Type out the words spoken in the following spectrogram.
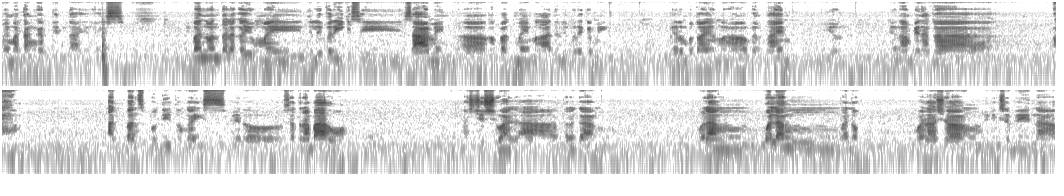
may matanggap din tayo guys iba naman talaga yung may delivery kasi sa amin ah, kapag may mga delivery kami meron po tayong mga overtime. Yun. Yun ang pinaka advance po dito guys. Pero sa trabaho as usual ah, talagang walang walang ano wala siyang ibig sabihin na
